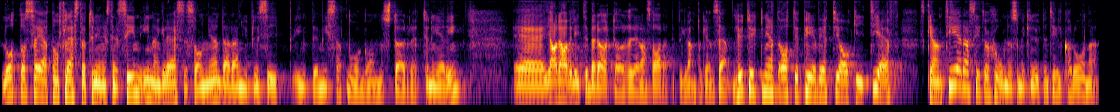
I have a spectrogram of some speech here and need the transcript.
Låt oss säga att de flesta turneringar ställs in innan grässäsongen där han i princip inte missat någon större turnering. Eh, ja, det har vi lite berört och redan svarat lite grann på kan säga. Hur tycker ni att ATP, VTA och ITF ska hantera situationen som är knuten till corona?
